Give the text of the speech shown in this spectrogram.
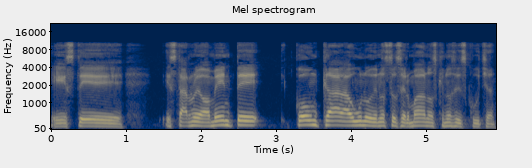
este estar nuevamente con cada uno de nuestros hermanos que nos escuchan.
